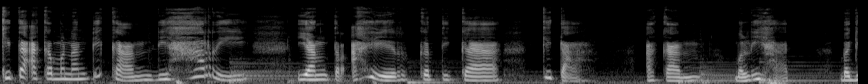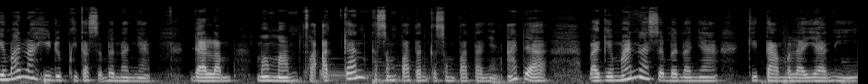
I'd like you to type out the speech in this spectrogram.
Kita akan menantikan di hari yang terakhir ketika kita akan melihat bagaimana hidup kita sebenarnya dalam memanfaatkan kesempatan-kesempatan yang ada, bagaimana sebenarnya kita melayani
